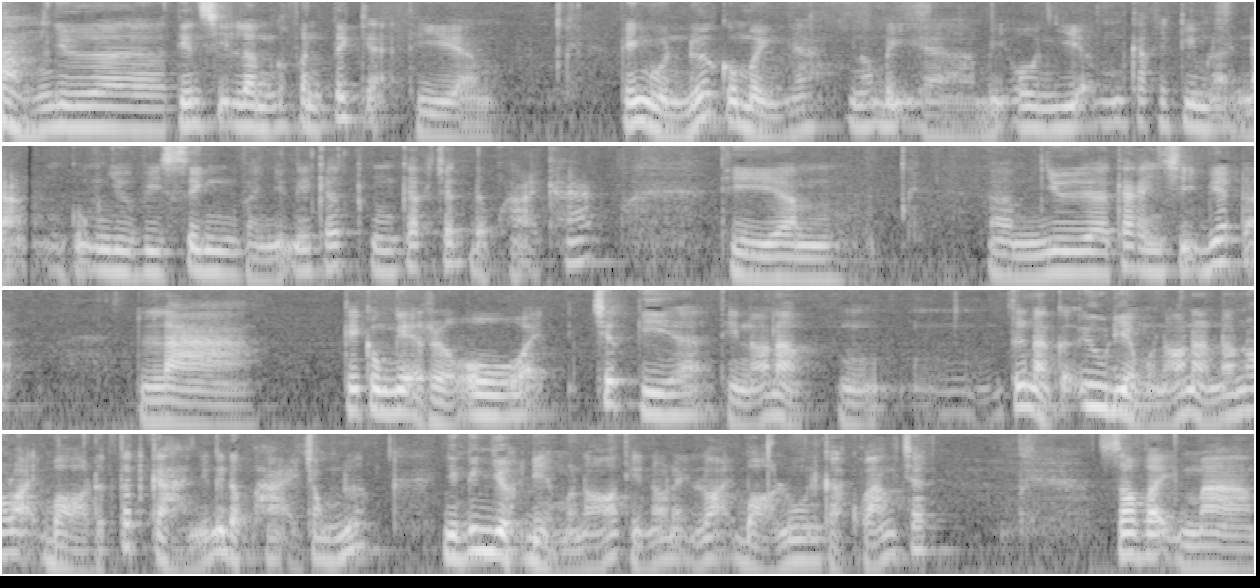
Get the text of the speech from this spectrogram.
như uh, tiến sĩ Lâm có phân tích ạ, thì uh, cái nguồn nước của mình nó bị uh, bị ô nhiễm các cái kim loại nặng cũng như vi sinh và những cái các các chất độc hại khác thì um, um, như các anh chị biết ạ, là cái công nghệ RO ấy trước kia thì nó là ừ, tức là cái ưu điểm của nó là nó, nó loại bỏ được tất cả những cái độc hại trong nước. Nhưng cái nhược điểm của nó thì nó lại loại bỏ luôn cả khoáng chất. Do vậy mà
